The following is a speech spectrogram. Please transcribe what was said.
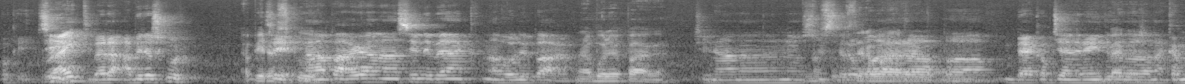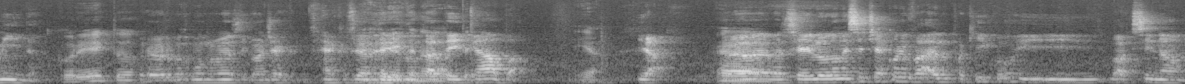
Ok. Sim, Right? vera abrir escuro. A vira Sim, escuro. na paga, na send back, na vole paga. Na bolha paga. Tinha na no Nossa, sistema será para lá, para backup generator Backup. na caminha. Correto. Pero eu todo mundo mesmo quando é backup generator não tá tem capa. Yeah. Ja. Eh. Uh, se lo dan esse check revival para Kiko e vaccinam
